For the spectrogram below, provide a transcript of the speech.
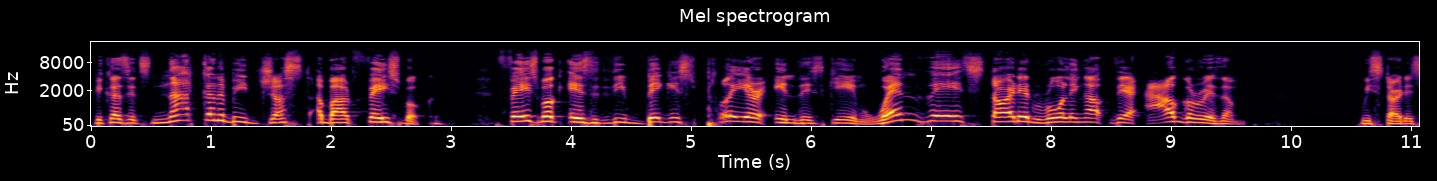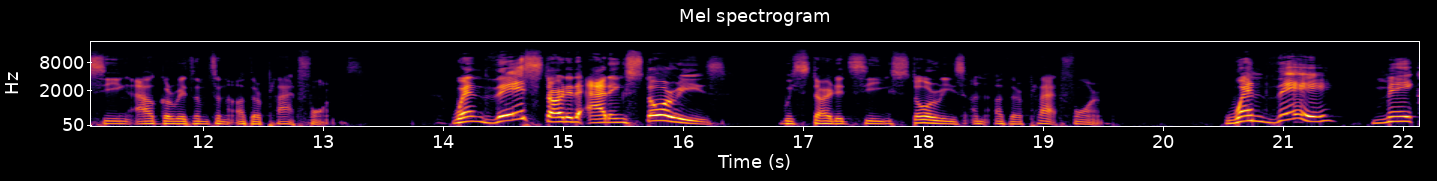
Because it's not going to be just about Facebook. Facebook is the biggest player in this game. When they started rolling out their algorithm, we started seeing algorithms on other platforms. When they started adding stories, we started seeing stories on other platforms. When they make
